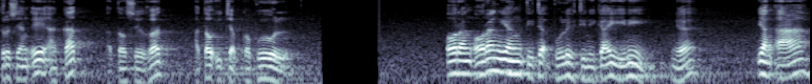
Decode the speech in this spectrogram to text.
Terus yang E akad atau sigat atau ijab kabul. Orang-orang yang tidak boleh dinikahi ini ya. Yang A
